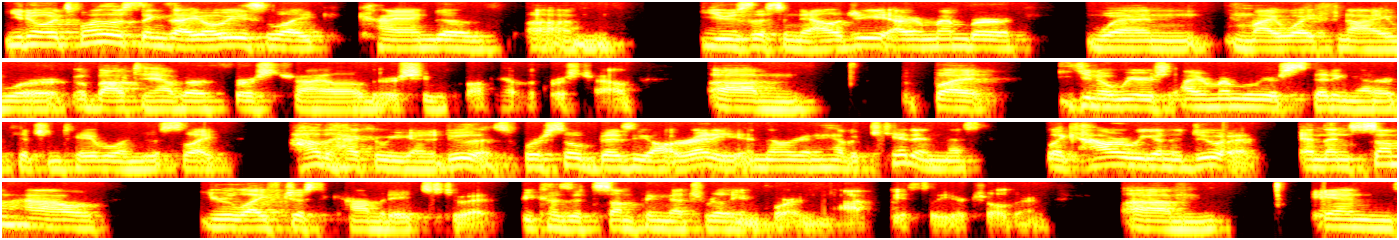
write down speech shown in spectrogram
you know, it's one of those things I always like kind of um, use this analogy. I remember when my wife and I were about to have our first child, or she was about to have the first child. Um, but you know, we were. I remember we were sitting at our kitchen table and just like, how the heck are we going to do this? We're so busy already, and then we're going to have a kid in this. Like, how are we going to do it? And then somehow your life just accommodates to it because it's something that's really important. Obviously, your children. Um, and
